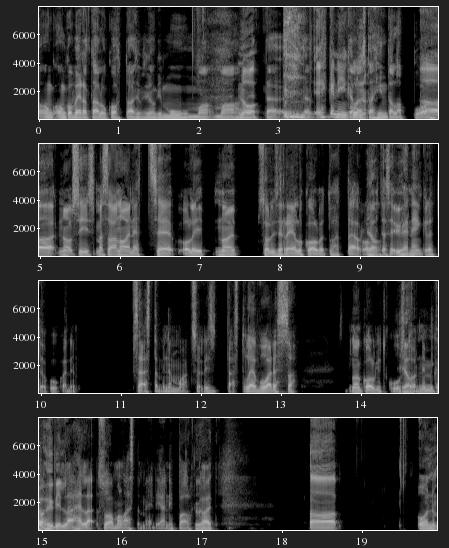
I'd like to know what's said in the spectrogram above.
on, onko vertailukohtaa esimerkiksi jonkin muuhun ma- maahan, no, että, että ehkä minkälaista niin kuin, hintalappua? Uh, no siis mä sanoin, että se oli, noin, se oli se reilu 3000 euroa, Joo. mitä se yhden henkilötyökuukauden säästäminen maksoi. Eli tästä tulee vuodessa noin 36 tonnia, mikä on hyvin lähellä suomalaista mediaanipalkkaa. Et, uh, on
